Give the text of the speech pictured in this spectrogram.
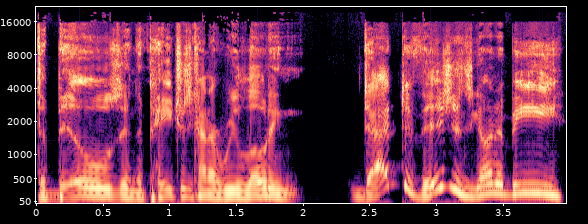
the Bills and the Patriots kind of reloading. That division is going to be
